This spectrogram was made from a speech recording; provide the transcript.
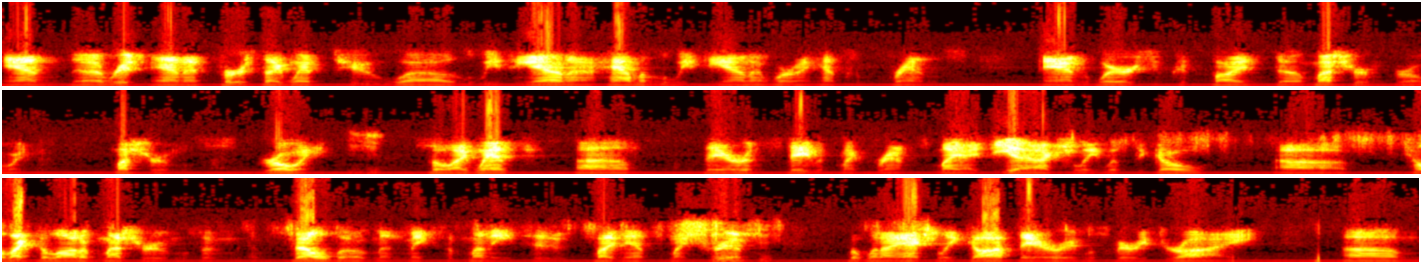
And uh, and at first I went to uh, Louisiana, Hammond, Louisiana, where I had some friends, and where you could find uh, mushroom growing, mushrooms growing. Mm-hmm. So I went um, there and stayed with my friends. My idea actually was to go uh, collect a lot of mushrooms and, and sell them and make some money to finance my trip. But when I actually got there, it was very dry. Um,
